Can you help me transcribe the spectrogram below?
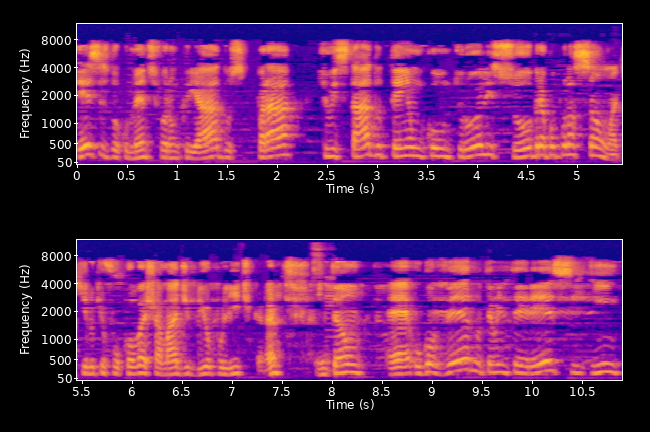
esses documentos foram criados para que o Estado tenha um controle sobre a população, aquilo que o Foucault vai chamar de biopolítica. Né? Então, é, o governo tem um interesse em,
